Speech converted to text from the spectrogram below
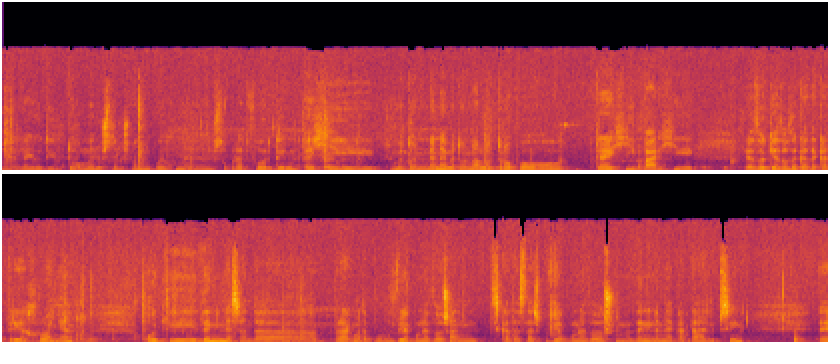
Ναι, λέει ότι το μέρος τέλος πάντων που έχουν στο Bradford είναι- έχει με τον ένα ή με τον άλλο τρόπο τρέχει, υπάρχει εδώ και 12-13 χρόνια ότι δεν είναι σαν τα πράγματα που βλέπουν εδώ, σαν τις καταστάσεις που βλέπουν εδώ, ας πούμε, δεν είναι μια κατάληψη. Ε,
